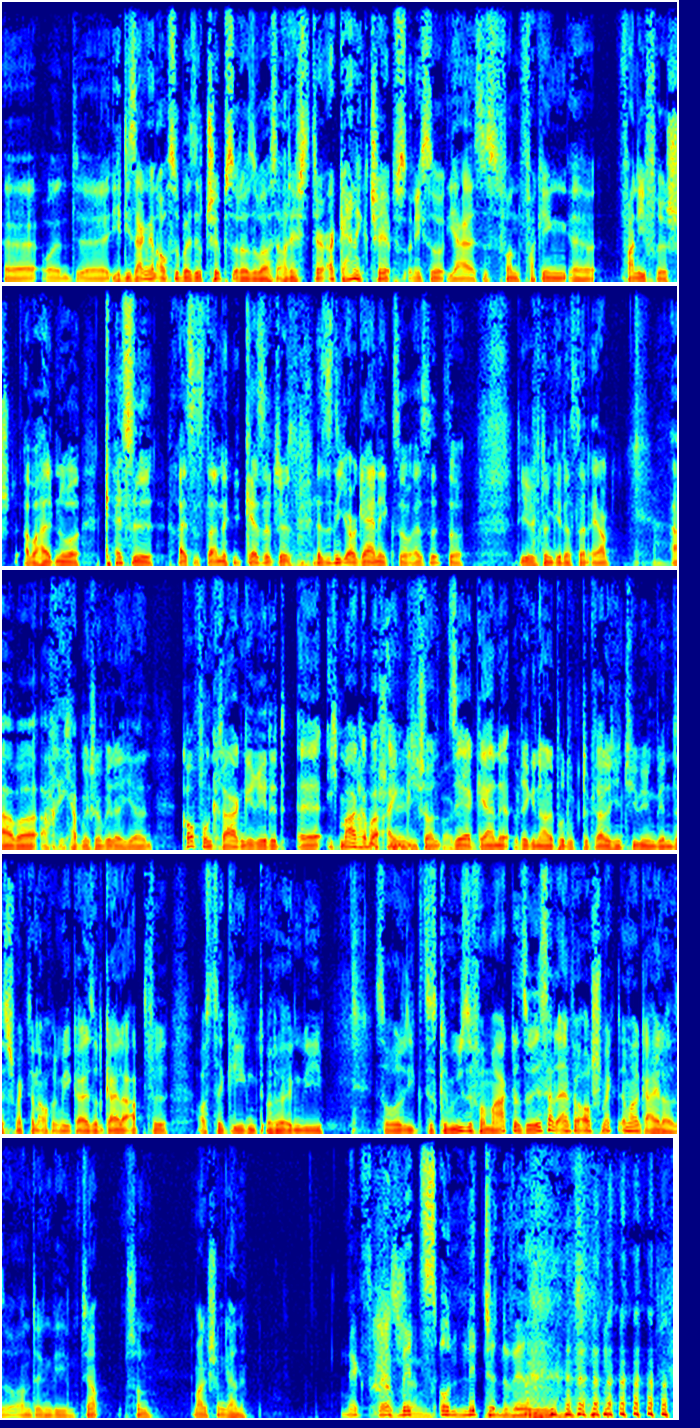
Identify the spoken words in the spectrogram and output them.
Äh, und äh, die sagen dann auch so bei so Chips oder sowas, oh, they're, they're organic chips. Und ich so, ja, es ist von fucking äh, Funny frisch, aber halt nur Kessel heißt es dann, Kesselchips. Das ist nicht organic, so, weißt du? So, die Richtung geht das dann eher. Aber ach, ich habe mir schon wieder hier einen Kopf und Kragen geredet. Äh, ich mag Mach aber eigentlich schon Frage. sehr gerne regionale Produkte, gerade wenn ich in Tübingen bin. Das schmeckt dann auch irgendwie geil. So ein geiler Apfel aus der Gegend oder irgendwie so die, das Gemüse vom Markt und so ist halt einfach auch, schmeckt immer geiler so und irgendwie, ja, schon, mag ich schon gerne. Next question. Schmitz und Nittenwill.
